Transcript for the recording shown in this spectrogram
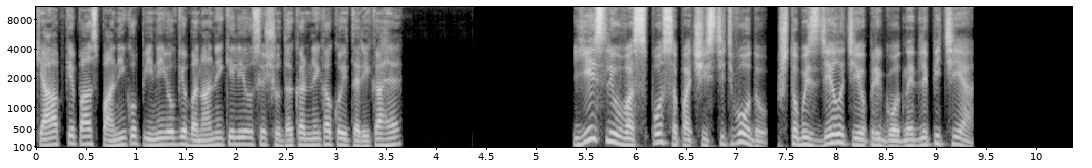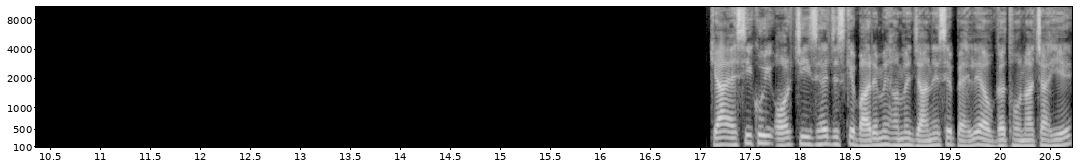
क्या आपके पास पानी को पीने योग्य बनाने के लिए उसे शुद्ध करने का कोई तरीका है Есть ли у вас способ очистить воду, чтобы сделать ее пригодной для питья? क्या ऐसी कोई और चीज़ है जिसके बारे में हमें जाने से पहले अवगत होना चाहिए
